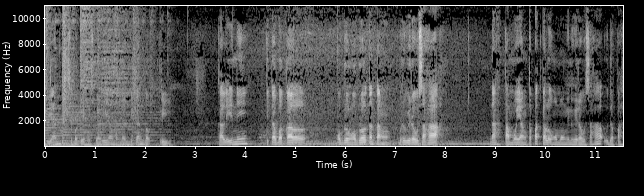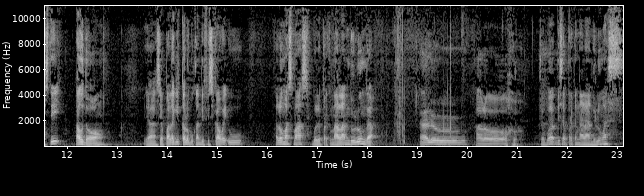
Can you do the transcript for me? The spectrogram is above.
Alfian sebagai host baru yang menggantikan Mbak Putri. Kali ini kita bakal ngobrol-ngobrol tentang berwirausaha. Nah, tamu yang tepat kalau ngomongin wirausaha udah pasti tahu dong. Ya, siapa lagi kalau bukan divisi KWU. Halo Mas-mas, boleh perkenalan dulu nggak? Halo. Halo. Coba bisa perkenalan dulu Mas.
